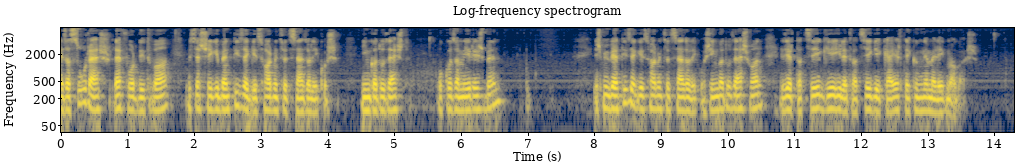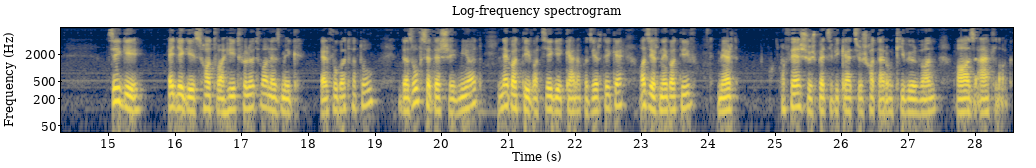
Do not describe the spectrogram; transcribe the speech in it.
Ez a szórás lefordítva összességében 10,35%-os ingadozást okoz a mérésben, és mivel 10,35%-os ingadozás van, ezért a CG, illetve a CGK értékünk nem elég magas. CG 1,67 fölött van, ez még elfogadható, de az offsetesség miatt negatív a CGK-nak az értéke, azért negatív, mert a felső specifikációs határon kívül van az átlag.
